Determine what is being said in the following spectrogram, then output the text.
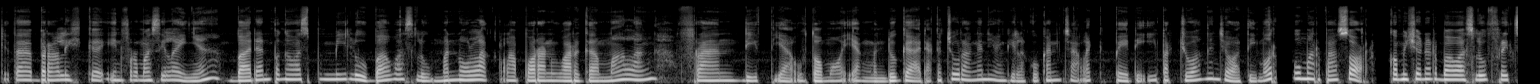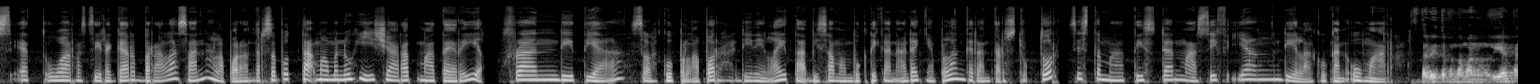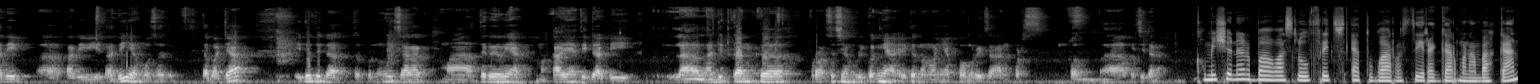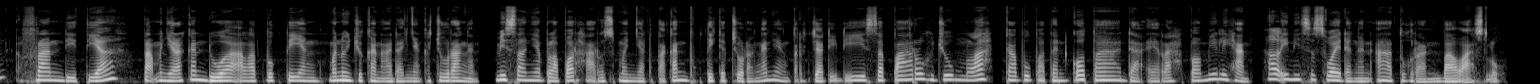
Kita beralih ke informasi lainnya. Badan Pengawas Pemilu Bawaslu menolak laporan warga Malang Fran Ditya Utomo yang menduga ada kecurangan yang dilakukan caleg PDI Perjuangan Jawa Timur Umar Pasor. Komisioner Bawaslu Fritz Edward Siregar beralasan laporan tersebut tak memenuhi syarat material. Fran Ditya selaku pelapor dinilai tak bisa membuktikan adanya pelanggaran terstruktur, sistematis, dan masif yang dilakukan Umar tadi teman-teman lihat tadi uh, tadi tadi yang bisa kita baca itu tidak terpenuhi syarat materialnya makanya tidak dilanjutkan ke proses yang berikutnya itu namanya pemeriksaan pers, uh, persidangan. Komisioner Bawaslu Fritz Edward Siregar menambahkan, Fran Ditya tak menyerahkan dua alat bukti yang menunjukkan adanya kecurangan. Misalnya pelapor harus menyertakan bukti kecurangan yang terjadi di separuh jumlah kabupaten kota daerah pemilihan. Hal ini sesuai dengan aturan Bawaslu.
